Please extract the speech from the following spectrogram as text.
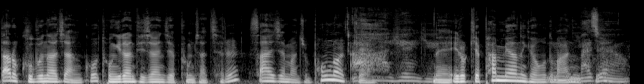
따로 구분하지 않고 동일한 디자인 제품 자체를 사이즈만 좀 폭넓게 아, 예, 예. 네 이렇게 판매하는 경우도 음, 많이 있고요. 맞아요.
